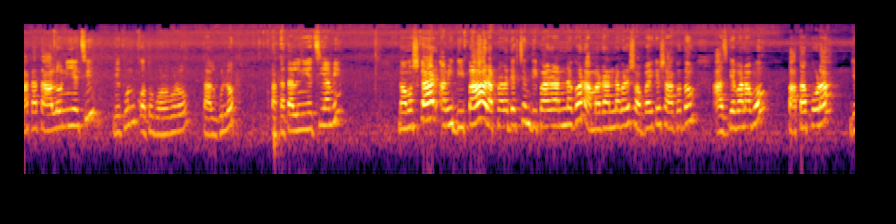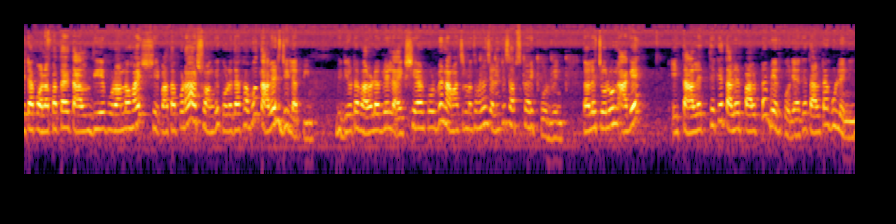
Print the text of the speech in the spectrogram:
পাকা তালও নিয়েছি। দেখুন কত বড় বড় তালগুলো। পাকা তাল নিয়েছি আমি। নমস্কার, আমি দীপা, আর আপনারা দেখছেন দীপার রান্নাঘর। আমার রান্নাঘরে সবাইকে স্বাগতম। আজকে বানাবো পাতা পোড়া, যেটা কলা পাতায় তাল দিয়ে পোড়ানো হয় সেই পাতা পোড়া, আর সঙ্গে করে দেখাবো তালের জিলাপি। ভিডিওটা ভালো লাগলে লাইক, শেয়ার করবেন, আমার নতুন চ্যানেলটি সাবস্ক্রাইব করবেন। তাহলে চলুন আগে এই তালের থেকে তালের পাল্পটা বের করি, আগে তালটা গুলে নিই।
